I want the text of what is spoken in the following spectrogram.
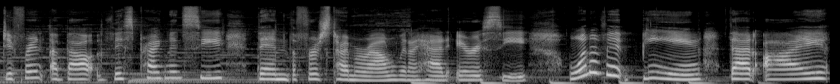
different about this pregnancy than the first time around when I had Aracy. One of it being that I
